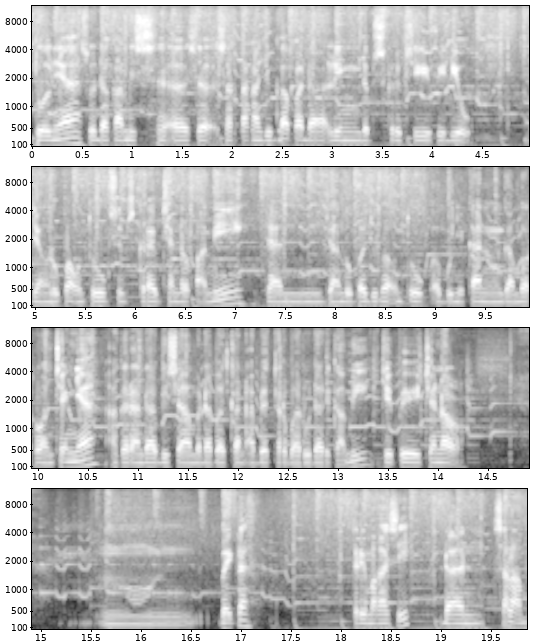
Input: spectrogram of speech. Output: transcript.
toolnya sudah kami sertakan juga pada link deskripsi video jangan lupa untuk subscribe channel kami dan jangan lupa juga untuk uh, bunyikan gambar loncengnya agar anda bisa mendapatkan update terbaru dari kami JP channel. Hmm, baiklah. Terima kasih dan salam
